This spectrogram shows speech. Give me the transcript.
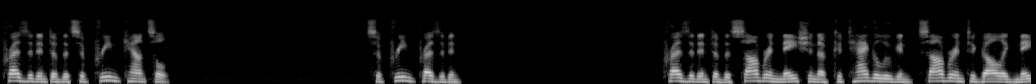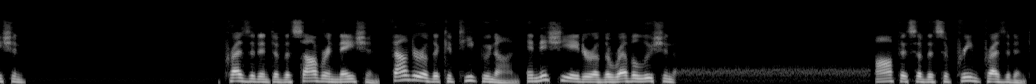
President of the Supreme Council. Supreme President. President of the Sovereign Nation of Katagalugan, Sovereign Tagalog Nation President of the Sovereign Nation, founder of the Katipunan, initiator of the revolution Office of the Supreme President,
